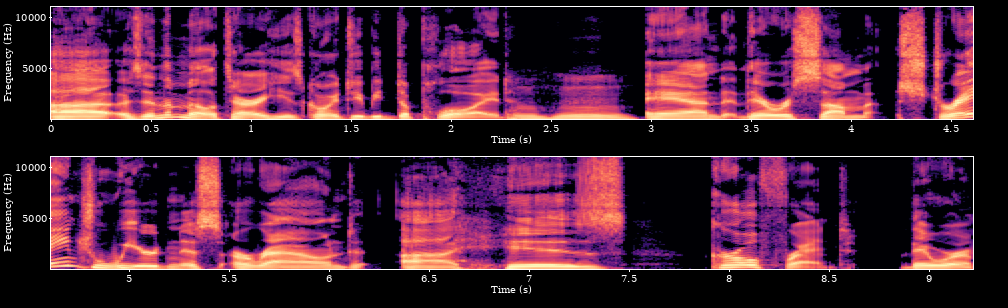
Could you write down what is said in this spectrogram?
uh, is in the military. He's going to be deployed, Mm-hmm. and there was some strange weirdness around uh, his girlfriend they were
